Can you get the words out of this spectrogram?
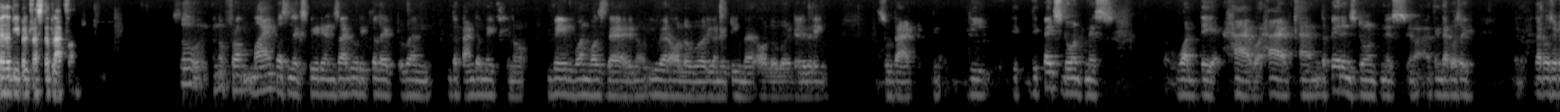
whether people trust the platform so you know from my personal experience i do recollect when the pandemic you know wave one was there you know you were all over you and your team were all over delivering so that the, the the pets don't miss what they have or had, and the parents don't miss. You know, I think that was a that was a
